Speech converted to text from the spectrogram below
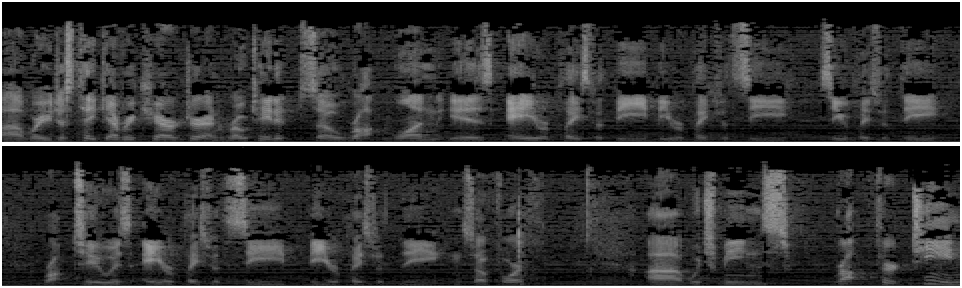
uh, where you just take every character and rotate it. So rot one is A replaced with B, B replaced with C, C replaced with D. Rot two is A replaced with C, B replaced with D, and so forth. Uh, which means rot 13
